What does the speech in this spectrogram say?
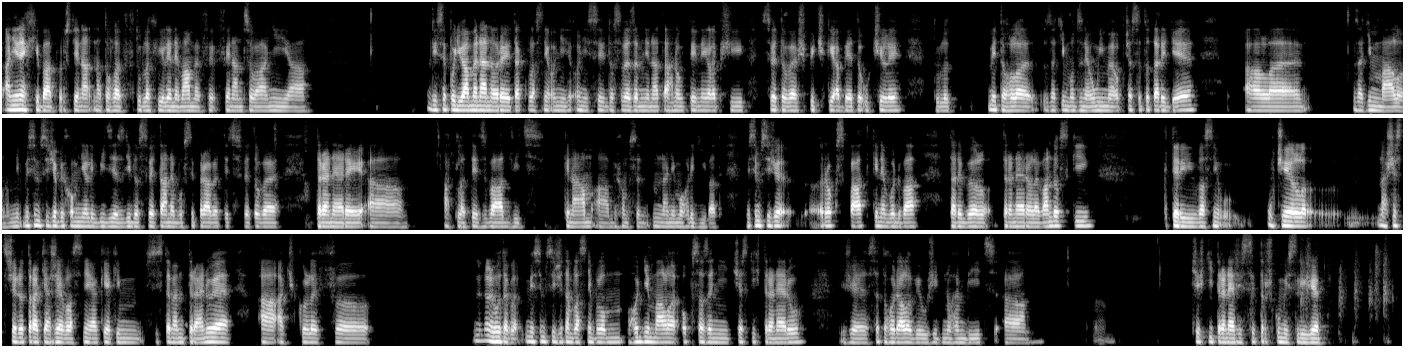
ani nechyba, prostě na, na tohle v tuhle chvíli nemáme financování a když se podíváme na Nory, tak vlastně oni, oni si do své země natáhnou ty nejlepší světové špičky, aby je to učili. Tuhle, my tohle zatím moc neumíme, občas se to tady děje, ale zatím málo. No, myslím si, že bychom měli víc jezdit do světa nebo si právě ty světové trenéry a atlety zvát víc k nám a abychom se na ně mohli dívat. Myslím si, že rok zpátky nebo dva tady byl trenér Levandovský, který vlastně učil naše středotraťaře vlastně, jak, jakým systémem trénuje a ačkoliv nebo takhle, myslím si, že tam vlastně bylo hodně málo obsazení českých trenérů, že se toho dalo využít mnohem víc a čeští trenéři si trošku myslí, že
